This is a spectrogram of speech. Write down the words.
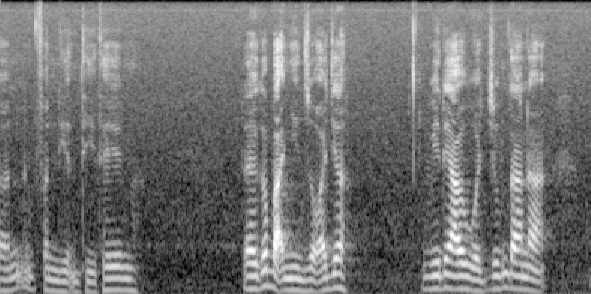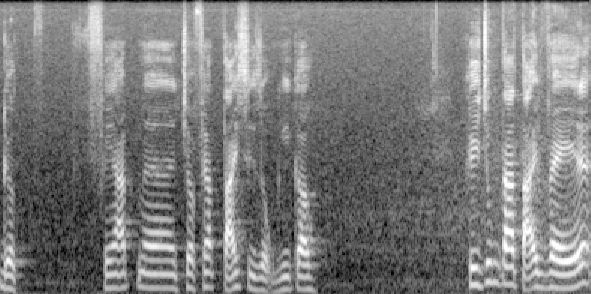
Ấn phần hiển thị thêm. Đây các bạn nhìn rõ chưa? Video của chúng ta là được phép ờ, cho phép tái sử dụng ghi công khi chúng ta tải về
